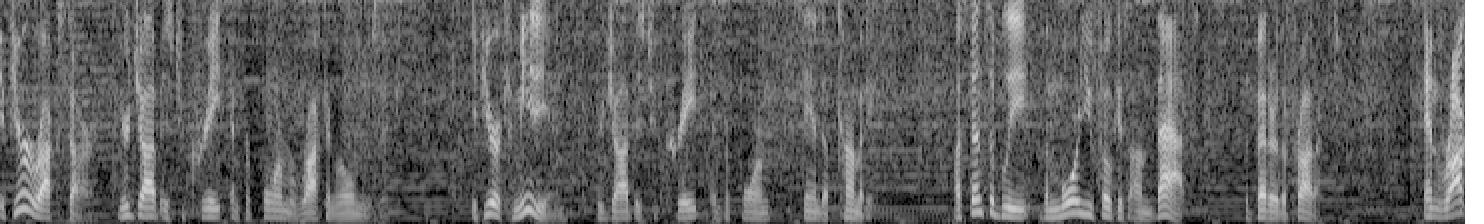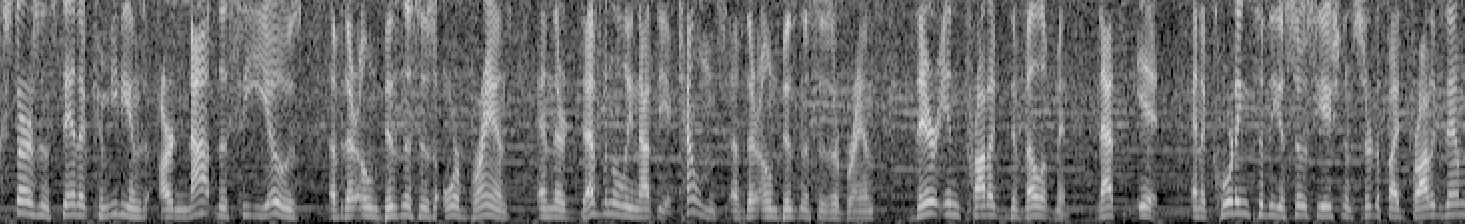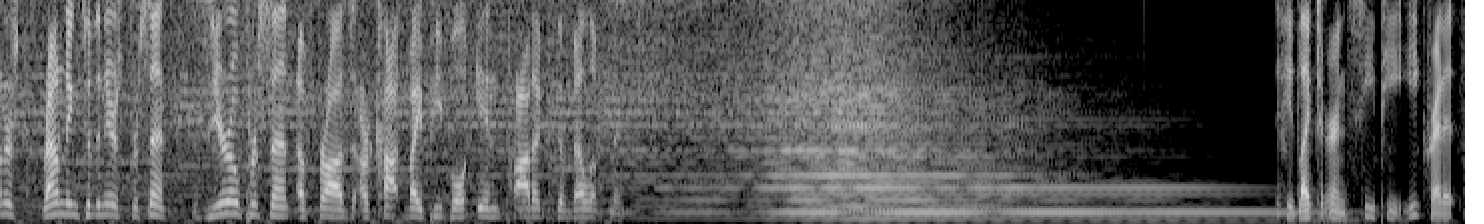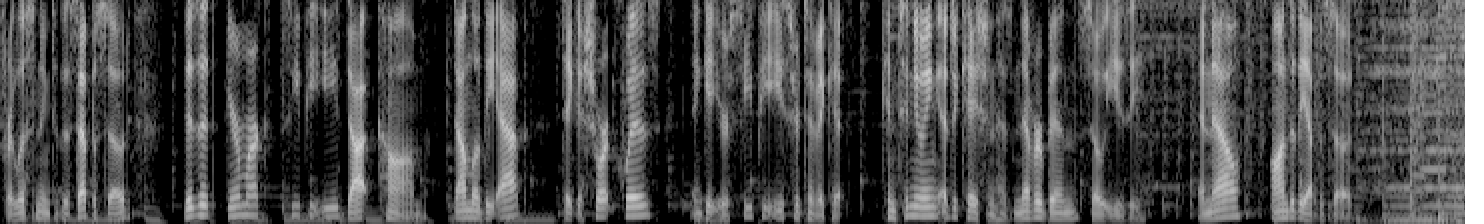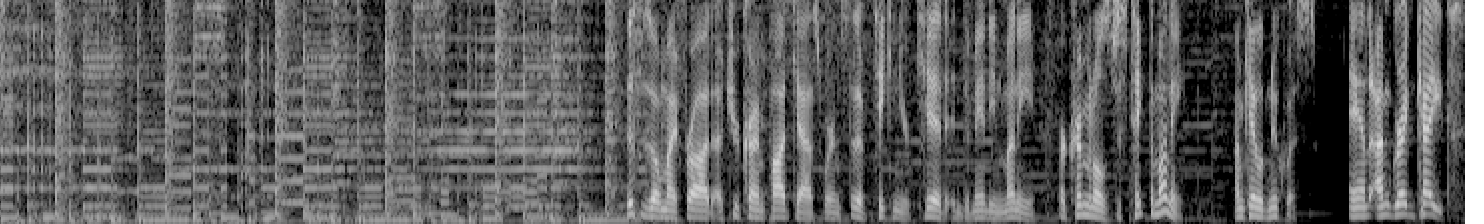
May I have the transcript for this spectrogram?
If you're a rock star, your job is to create and perform rock and roll music. If you're a comedian, your job is to create and perform stand up comedy. Ostensibly, the more you focus on that, the better the product. And rock stars and stand up comedians are not the CEOs of their own businesses or brands, and they're definitely not the accountants of their own businesses or brands. They're in product development. That's it. And according to the Association of Certified Fraud Examiners, rounding to the nearest percent, 0% of frauds are caught by people in product development. If you'd like to earn CPE credit for listening to this episode, visit earmarkcpe.com. Download the app, take a short quiz, and get your CPE certificate. Continuing education has never been so easy. And now, on to the episode. This is Oh My Fraud, a true crime podcast where instead of taking your kid and demanding money, our criminals just take the money. I'm Caleb Newquist. And I'm Greg Kyte.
